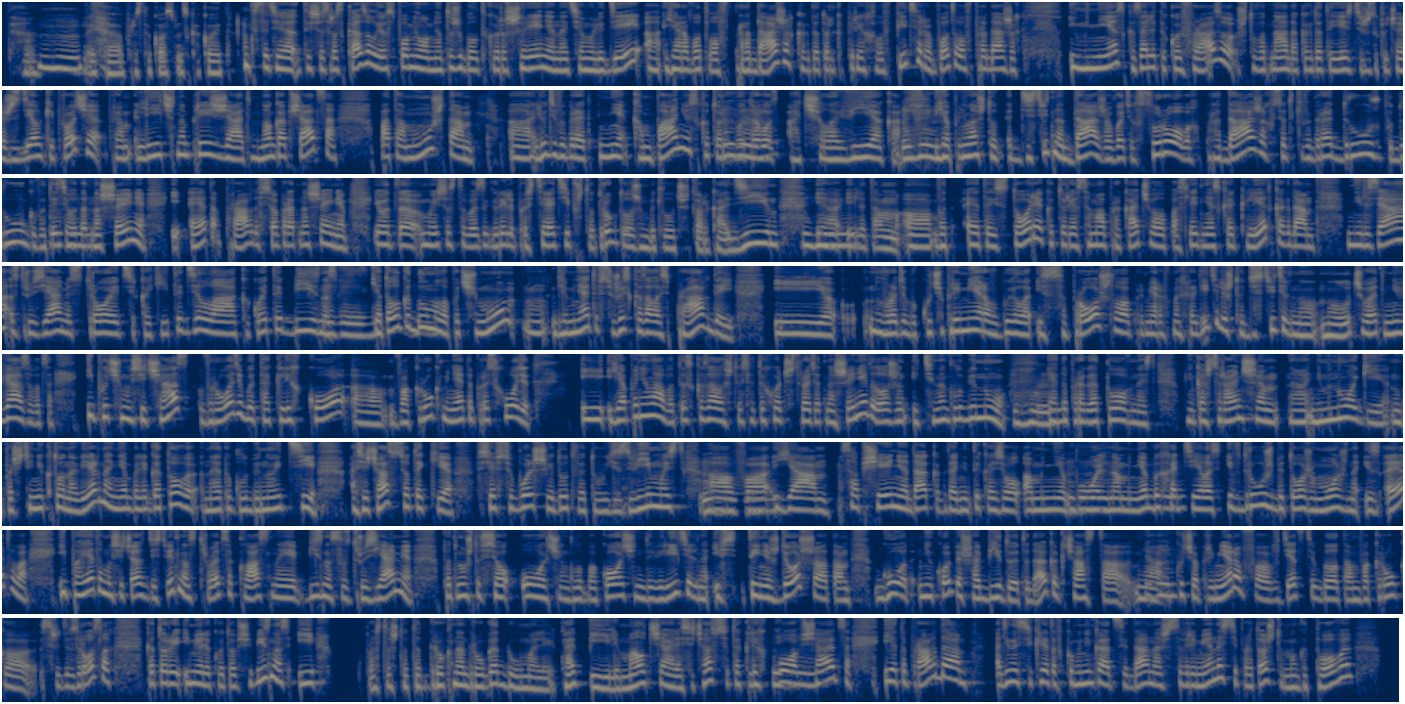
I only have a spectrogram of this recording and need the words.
Да, угу. это просто космос какой-то. Кстати, ты сейчас рассказывала, я вспомнила, у меня тоже было такое расширение на тему людей. А Я работала в продажах, когда только переехала в Питер, работала в продажах. И мне сказали такую фразу, что вот надо, когда ты ездишь, заключаешь сделки и прочее, прям лично приезжать, много общаться, потому что э, люди выбирают не компанию, с которой угу. будут работать, а человека. Угу. И я поняла, что действительно даже в этих суровых продажах все-таки выбирают дружбу, друга, вот угу. эти вот отношения. И это правда все про отношения. И вот э, мы еще с тобой заговорили про стереотип, что друг должен быть лучше только один, угу. и, или там э, вот эта история, которую я сама прокачивала последние несколько лет, когда нельзя с друзьями строить какие-то дела, какой-то бизнес. Угу. Я долго думала, почему для меня это всю жизнь казалось правдой, и ну вроде бы куча примеров было из прошлого, примеров моих родителей, что действительно ну, лучше в это не ввязываться. И почему сейчас вроде бы так легко э, вокруг меня это происходит. И я поняла, вот ты сказала, что если ты хочешь строить отношения, ты должен идти на глубину. Угу. Это про готовность. Мне кажется, раньше э, немногие, ну почти никто, наверное, не были готовы на эту глубину идти. А сейчас все-таки все все больше идут в эту уязвимость, угу. а, в я сообщение, да, когда не ты козел, а мне угу. больно, мне бы угу. хотелось. И в дружбе тоже можно из этого. И поэтому сейчас действительно строятся классные бизнесы с друзьями, потому что все очень глубоко, очень доверительно, и ты не не ждешь, а там год не копишь обиду это, да, как часто у меня mm-hmm. куча примеров а, в детстве было там вокруг а, среди взрослых, которые имели какой-то общий бизнес и просто что-то друг на друга думали, копили, молчали. Сейчас все так легко mm-hmm. общаются. И это правда один из секретов коммуникации да, нашей современности про то, что мы готовы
